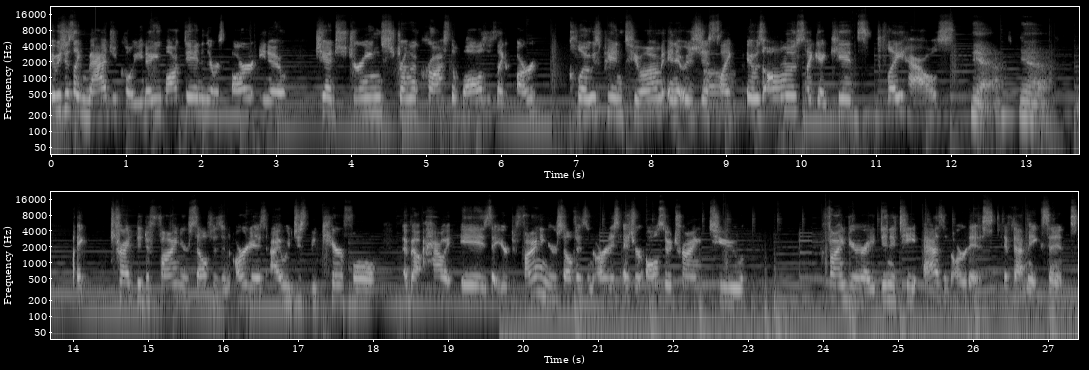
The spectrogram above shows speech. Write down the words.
it was just like magical you know? You walked in and there was art you know she had strings strung across the walls with like art clothespin to them and it was just oh. like it was almost like a kid's playhouse. Yeah yeah. Like tried to define yourself as an artist i would just be careful about how it is that you're defining yourself as an artist as you're also trying to find your identity as an artist if that makes sense.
